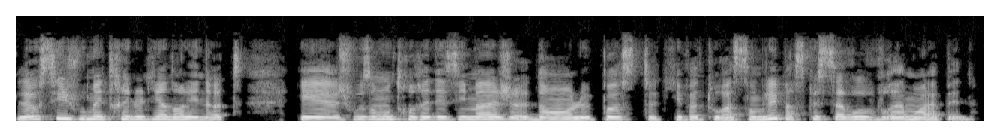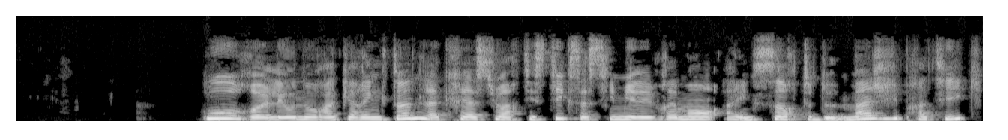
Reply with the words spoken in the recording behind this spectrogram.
Là aussi, je vous mettrai le lien dans les notes et je vous en montrerai des images dans le post qui va tout rassembler parce que ça vaut vraiment la peine. Pour Leonora Carrington, la création artistique s'assimilait vraiment à une sorte de magie pratique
